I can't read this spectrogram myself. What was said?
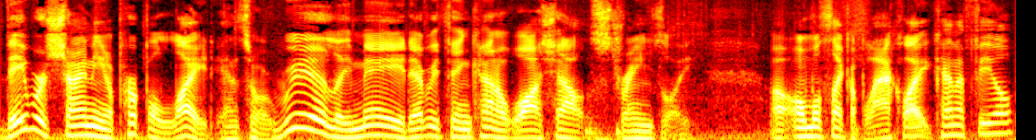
they were shining a purple light, and so it really made everything kind of wash out strangely, uh, almost like a black light kind of feel.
